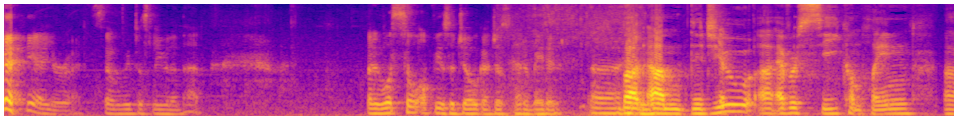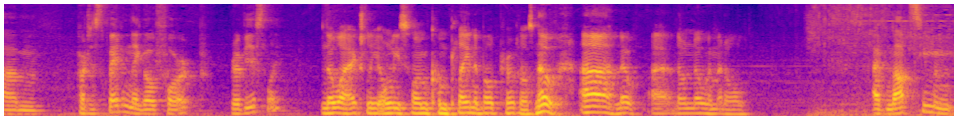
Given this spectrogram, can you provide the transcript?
yeah, you're right. So we just leave it at that. But it was so obvious a joke, I just had to make it. Uh, But um, did you uh, ever see Complain um, participate in They Go Forward previously? no, I actually only saw him complain about Protoss. No, uh, no, I don't know him at all. I've not seen him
